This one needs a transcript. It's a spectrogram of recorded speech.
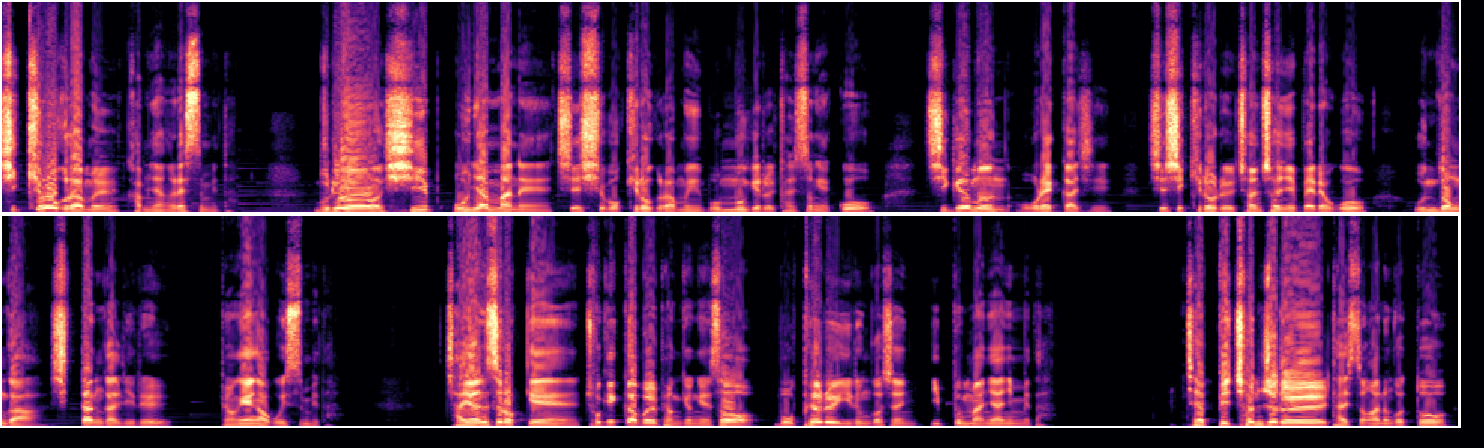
10kg을 감량을 했습니다. 무려 15년 만에 75kg의 몸무게를 달성했고 지금은 올해까지 70kg를 천천히 빼려고 운동과 식단 관리를 병행하고 있습니다. 자연스럽게 초기값을 변경해서 목표를 이룬 것은 이뿐만이 아닙니다. 잿빛 천주를 달성하는 것도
